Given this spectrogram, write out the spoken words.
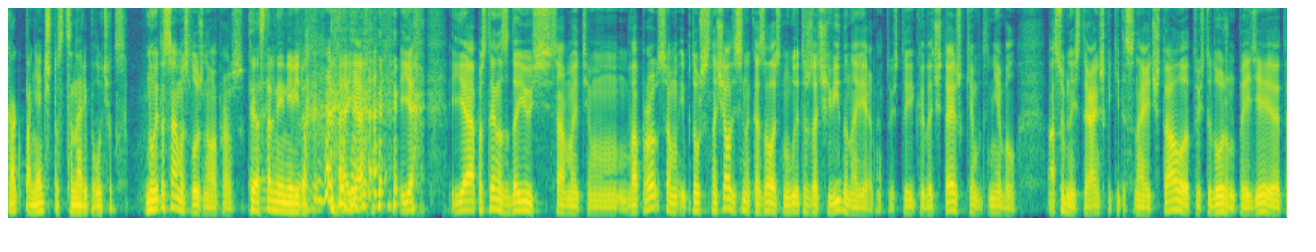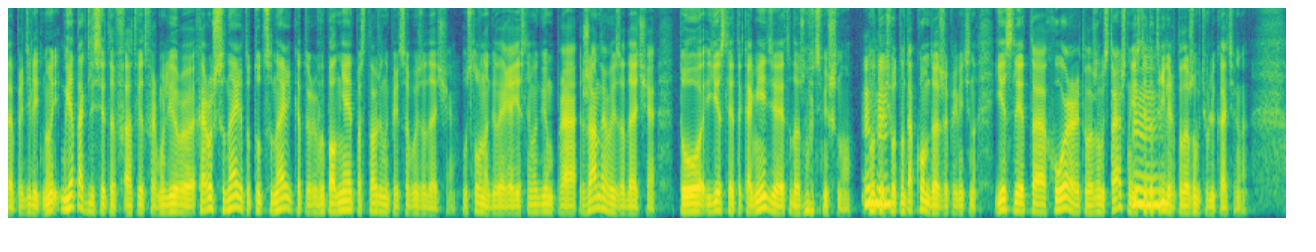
Как понять, что сценарий получился? Ну, это самый сложный вопрос. Ты остальные не видел. Я, я, я постоянно задаюсь сам этим вопросом, и потому что сначала действительно казалось, ну, это же очевидно, наверное. То есть ты, когда читаешь, кем бы ты ни был, особенно если ты раньше какие-то сценарии читал, то есть ты должен, по идее, это определить. Но я так для себя этот ответ формулирую. Хороший сценарий – это тот сценарий, который выполняет поставленные перед собой задачи. Условно говоря, если мы говорим про жанровые задачи, то если это комедия, это должно быть смешно. Ну, то есть вот на таком даже примитивно. Если это хоррор, это должно быть страшно. Если угу. это триллер, это должно быть увлекательно.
